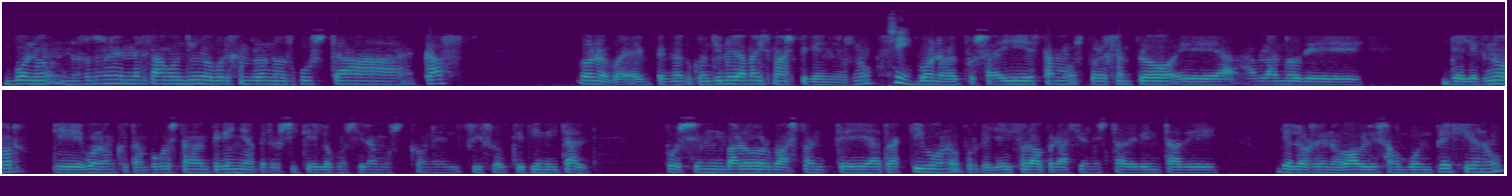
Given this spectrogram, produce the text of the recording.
Bueno, nosotros en el mercado continuo, por ejemplo, nos gusta CAF. Bueno, pues, eh, continuo llamáis más pequeños, ¿no? Sí. Bueno, pues ahí estamos, por ejemplo, eh, hablando de del EGNOR, que bueno, aunque tampoco es tan pequeña, pero sí que lo consideramos con el free float que tiene y tal, pues un valor bastante atractivo, ¿no? Porque ya hizo la operación esta de venta de, de los renovables a un buen precio, ¿no?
